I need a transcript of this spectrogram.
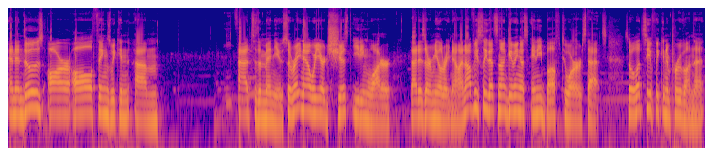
And then those are all things we can um, add to the menu. So right now we are just eating water. That is our meal right now. And obviously that's not giving us any buff to our stats. So let's see if we can improve on that.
